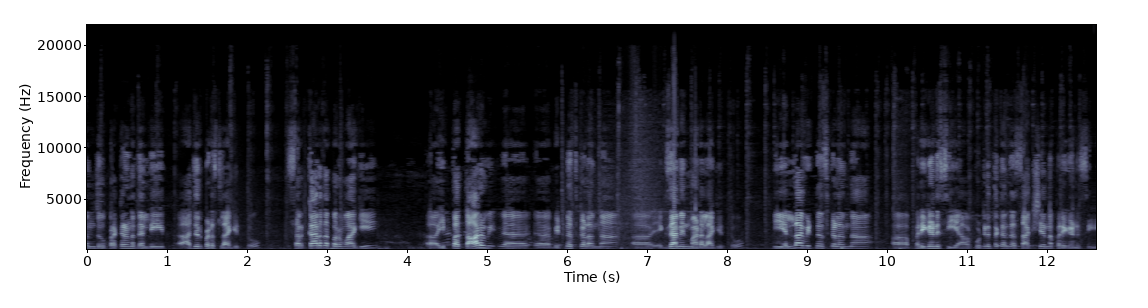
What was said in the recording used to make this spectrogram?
ಒಂದು ಪ್ರಕರಣದಲ್ಲಿ ಹಾಜರುಪಡಿಸಲಾಗಿತ್ತು. ಸರ್ಕಾರದ ಪರವಾಗಿ ಇಪ್ಪತ್ತಾರು ವಿ- ಗಳನ್ನ ಆ, ಎಕ್ಸಾಮಿನ್ ಮಾಡಲಾಗಿತ್ತು. ಈ ಎಲ್ಲ ವಿಟ್ನೆಸ್ಗಳನ್ನು ಪರಿಗಣಿಸಿ, ಅವ್ರು ಕೊಟ್ಟಿರ್ತಕ್ಕಂಥ ಸಾಕ್ಷಿಯನ್ನ ಪರಿಗಣಿಸಿ,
